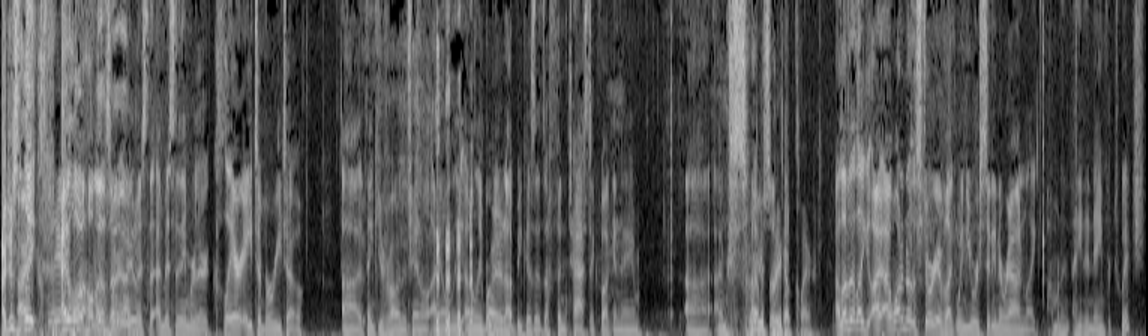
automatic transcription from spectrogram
I just All right, like. Claire, I hold love on, hold on. Sorry, whole- I missed the, I missed the name earlier. Claire ate a burrito. Uh, thank you for following the channel. I only I only brought it up because it's a fantastic fucking name. Uh, I'm so, I'm your so burrito, Claire? I love that. Like, I, I want to know the story of like when you were sitting around, like, I'm gonna, I need a name for Twitch,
